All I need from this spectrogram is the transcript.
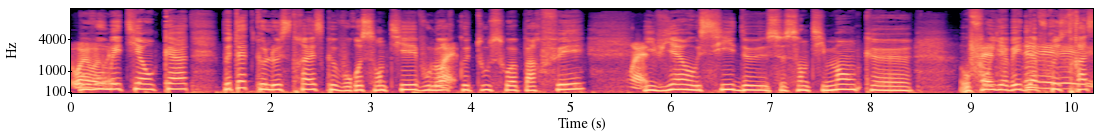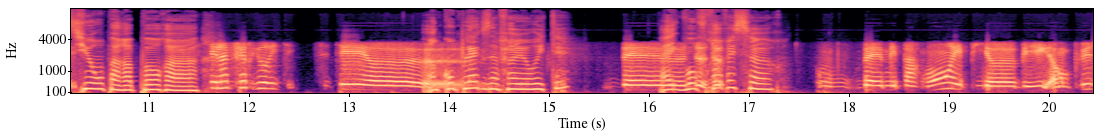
vous vous mettiez en quatre. Peut-être que le stress que vous ressentiez, vouloir que tout soit parfait, il vient aussi de ce sentiment que, au fond, il y avait de la frustration par rapport à. C'est l'infériorité. C'était euh, un complexe d'infériorité? Ben, avec vos frères et sœurs? Ben, mes parents et puis euh, ben, en plus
